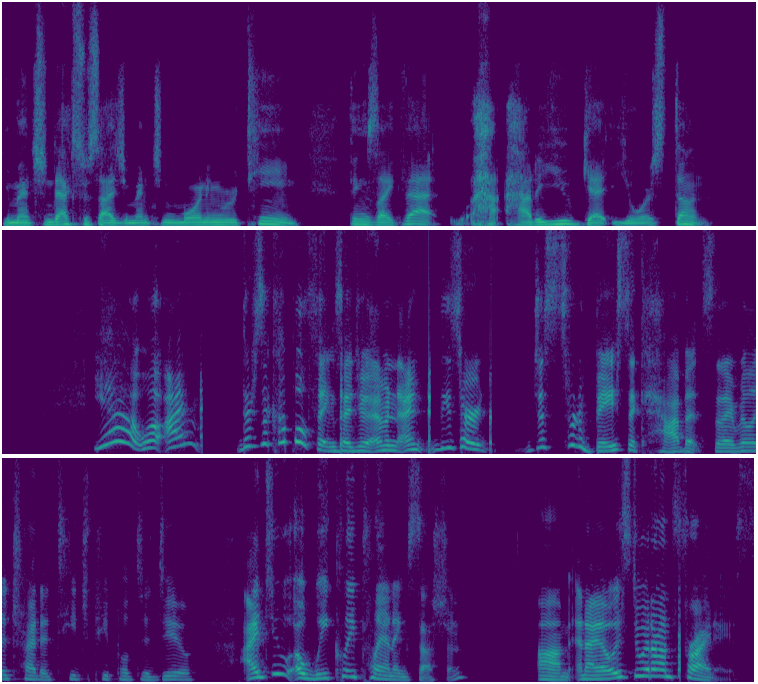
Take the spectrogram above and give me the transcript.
You mentioned exercise you mentioned morning routine things like that. How, how do you get yours done? Yeah well i'm there's a couple things i do. I mean I, these are just sort of basic habits that i really try to teach people to do. I do a weekly planning session um, and i always do it on fridays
